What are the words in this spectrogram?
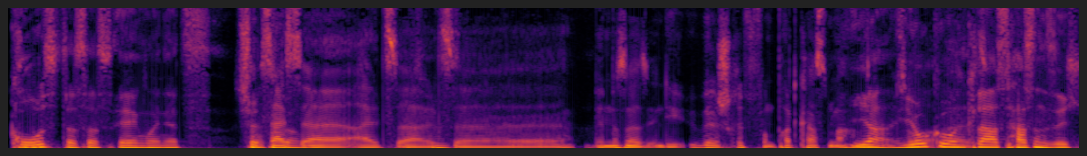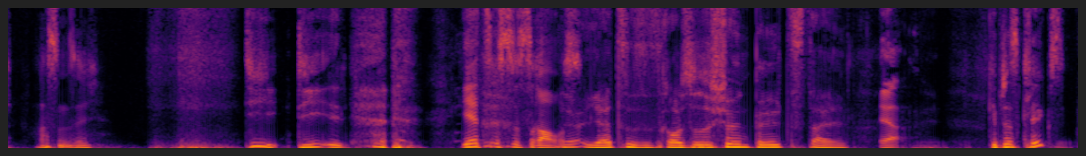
groß, dass das irgendwann jetzt Das heißt, äh, als, als äh, wir müssen das in die Überschrift vom Podcast machen. ja, So Joko und als- Klaas hassen sich. Hassen sich. Die, die, jetzt ist es raus. Ja, jetzt ist es raus, so schön Bild-Style. Ja. Gibt es Klicks?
